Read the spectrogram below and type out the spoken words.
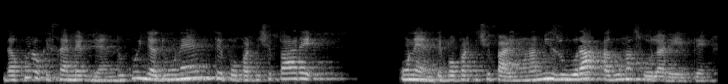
da quello che sta emergendo, quindi ad un ente può partecipare, un ente può partecipare in una misura ad una sola rete.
